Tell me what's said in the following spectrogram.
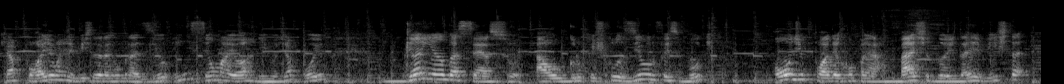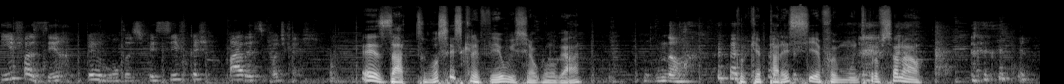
que apoiam a revista Dragão Brasil em seu maior nível de apoio, ganhando acesso ao grupo exclusivo no Facebook, onde podem acompanhar bastidores da revista e fazer perguntas específicas para esse podcast. Exato. Você escreveu isso em algum lugar? Não. Porque parecia, foi muito profissional.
